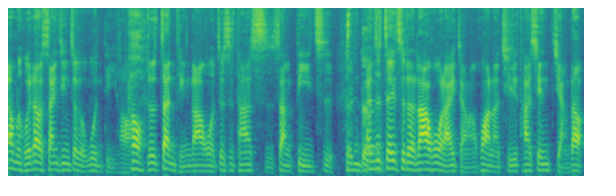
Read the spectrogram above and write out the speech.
那我们回到三星这个问题哈，好，就是暂停拉货，这是他史上第一次。真的。但是这一次的拉货来讲的话呢，其实他先讲到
